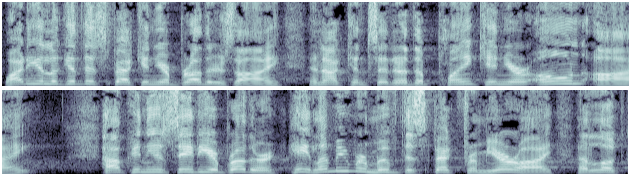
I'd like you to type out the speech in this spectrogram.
Why do you look at the speck in your brother's eye and not consider the plank in your own eye? How can you say to your brother, Hey, let me remove the speck from your eye and look,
